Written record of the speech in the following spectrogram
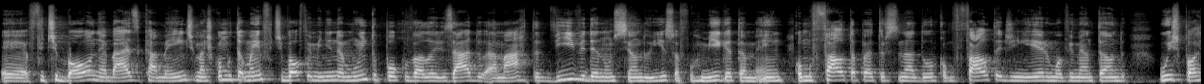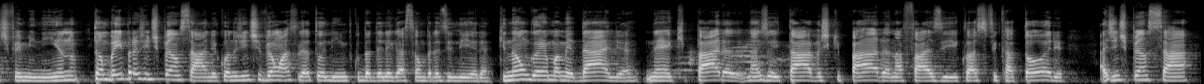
é, futebol, né, basicamente, mas como também o futebol feminino é muito pouco valorizado, a Marta vive denunciando isso, a Formiga também, como falta patrocinador, como falta dinheiro movimentando o esporte feminino. Também para a gente pensar, né, quando a gente vê um atleta olímpico da delegação brasileira que não ganha uma medalha, né, que para nas oitavas, que para na fase classificatória, a gente pensar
